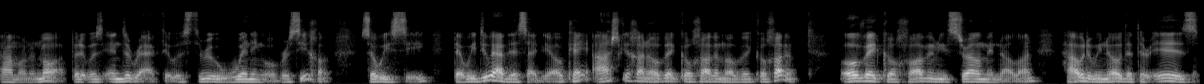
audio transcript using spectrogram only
Ammon and Moab, but it was indirect. It was through winning over Sichon. So we see that we do have this idea. Okay, Ashkechan Oved Kochavim Oved Kochavim. Oved Kochavim Yisrael Minalan. How do we know that there is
